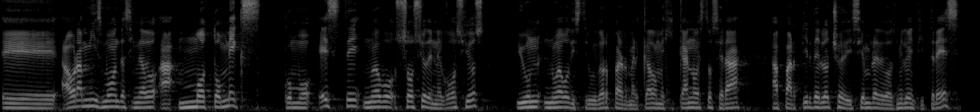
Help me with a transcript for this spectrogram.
Eh, ahora mismo han designado a Motomex como este nuevo socio de negocios y un nuevo distribuidor para el mercado mexicano. Esto será a partir del 8 de diciembre de 2023.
